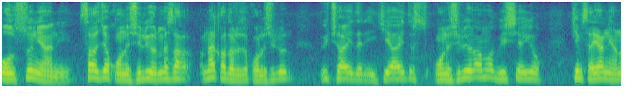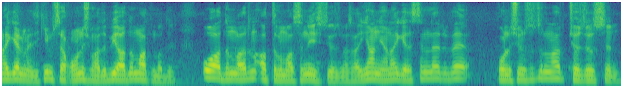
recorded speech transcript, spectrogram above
olsun yani. Sadece konuşuluyor. Mesela ne kadar konuşuluyor? 3 aydır, 2 aydır konuşuluyor ama bir şey yok. Kimse yan yana gelmedi. Kimse konuşmadı. Bir adım atmadı. O adımların atılmasını istiyoruz. Mesela yan yana gelsinler ve konuşulsunlar, çözülsün.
